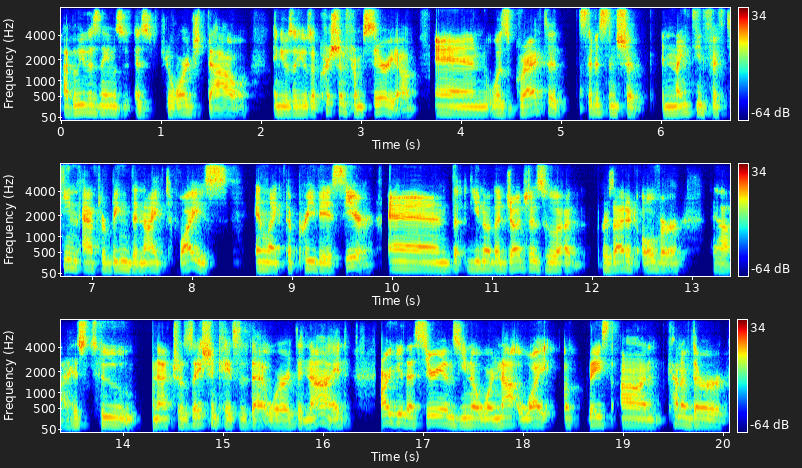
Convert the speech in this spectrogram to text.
I believe his name is, is, George Dow, and he was a, he was a Christian from Syria and was granted citizenship in 1915 after being denied twice in like the previous year. And, you know, the judges who had presided over uh, his two naturalization cases that were denied argued that Syrians, you know, were not white based on kind of their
